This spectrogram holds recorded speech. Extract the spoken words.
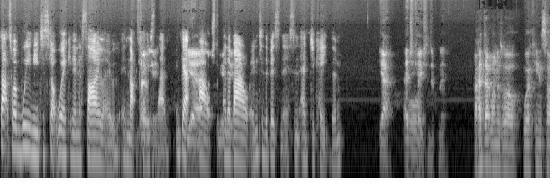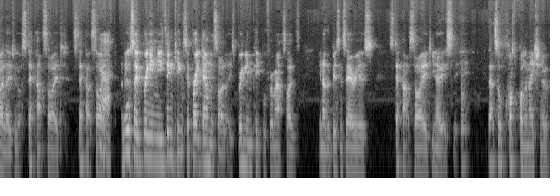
That's when we need to stop working in a silo in that case then and get Yeah, out absolutely. and about into the business and educate them. Yeah, education, definitely. I had that one as well. Working in silos, we've got to step outside, step outside, Yeah. and also bring in new thinking. So break down the silos, bring in people from outside in other business areas. Step outside. You know, it's it, that sort of cross pollination of,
